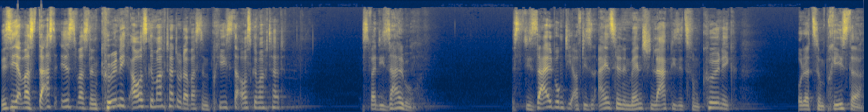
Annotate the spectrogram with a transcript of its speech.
Wisst ihr, was das ist, was ein König ausgemacht hat oder was ein Priester ausgemacht hat? Es war die Salbung. Es ist die Salbung, die auf diesen einzelnen Menschen lag, die sie zum König oder zum Priester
